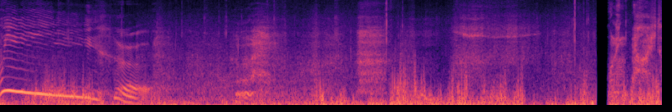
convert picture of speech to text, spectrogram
Hui! Äh. Groningen erreicht.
